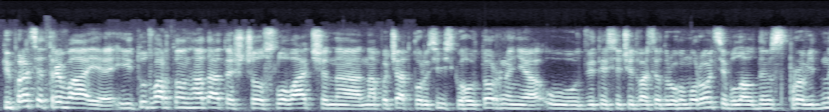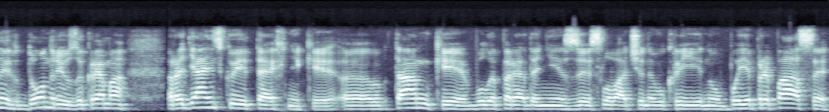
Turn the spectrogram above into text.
Співпраця триває, і тут варто нагадати, що Словаччина на початку російського вторгнення у 2022 році була одним з провідних донорів, зокрема радянської техніки. Е, Танки були передані з Словаччини в Україну, боєприпаси.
